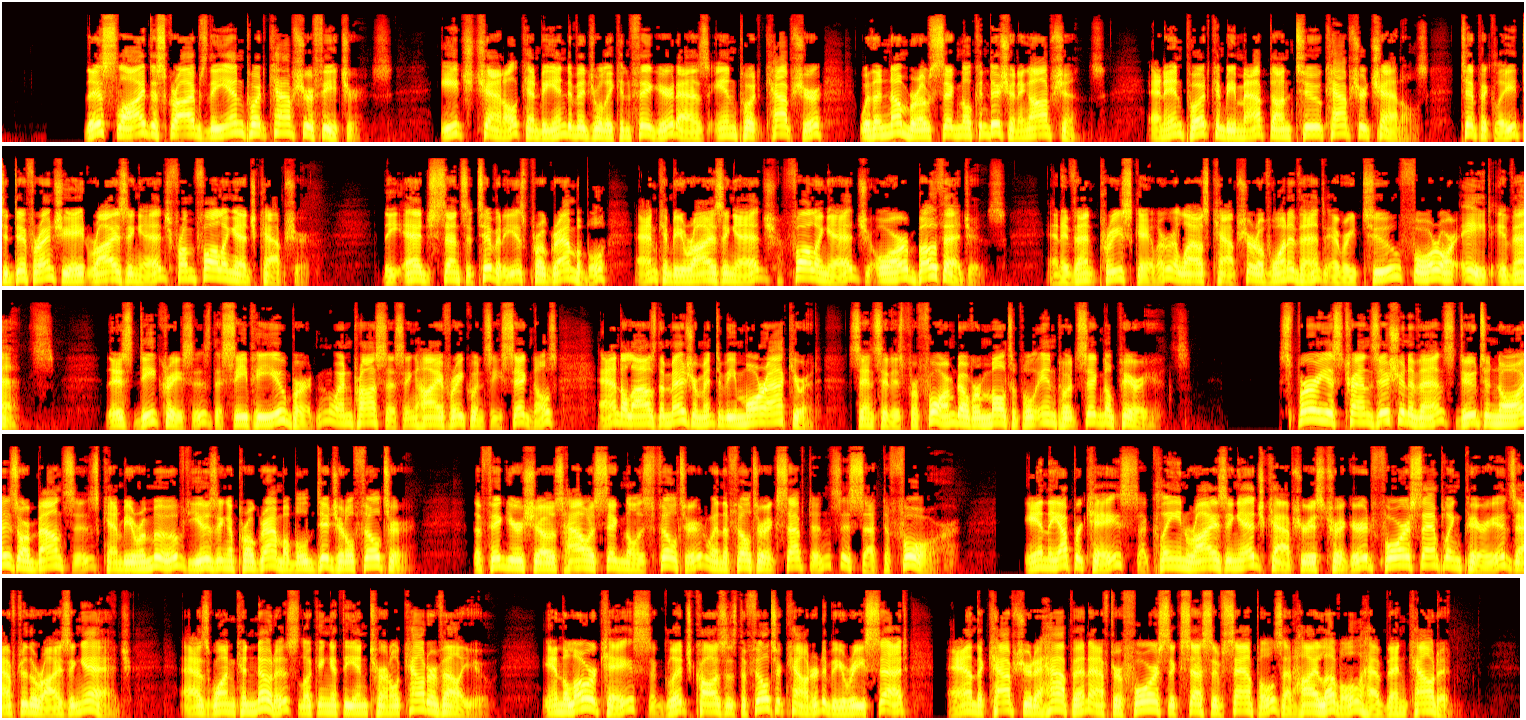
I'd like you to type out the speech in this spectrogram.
This slide describes the input capture features. Each channel can be individually configured as input capture with a number of signal conditioning options. An input can be mapped on two capture channels, typically to differentiate rising edge from falling edge capture. The edge sensitivity is programmable and can be rising edge, falling edge, or both edges. An event prescaler allows capture of one event every two, four, or eight events. This decreases the CPU burden when processing high frequency signals and allows the measurement to be more accurate since it is performed over multiple input signal periods. Spurious transition events due to noise or bounces can be removed using a programmable digital filter. The figure shows how a signal is filtered when the filter acceptance is set to 4. In the upper case, a clean rising edge capture is triggered four sampling periods after the rising edge, as one can notice looking at the internal counter value. In the lower case, a glitch causes the filter counter to be reset and the capture to happen after four successive samples at high level have been counted.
